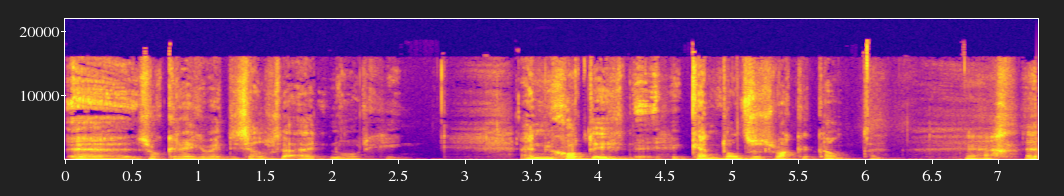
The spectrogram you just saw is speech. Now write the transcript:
Eh, zo krijgen wij dezelfde uitnodiging. En God is- kent onze zwakke kant. Hè? Ja. Eh,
